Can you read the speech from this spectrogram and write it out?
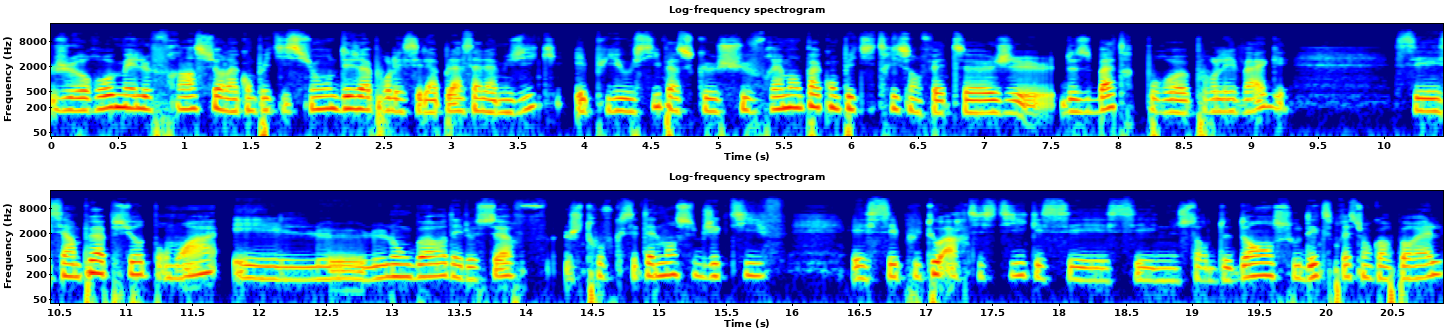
je remets le frein sur la compétition déjà pour laisser la place à la musique. Et puis aussi parce que je suis vraiment pas compétitrice en fait. Je, de se battre pour pour les vagues c'est un peu absurde pour moi et le, le, longboard et le surf, je trouve que c'est tellement subjectif et c'est plutôt artistique et c'est une sorte de danse ou d'expression corporelle.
